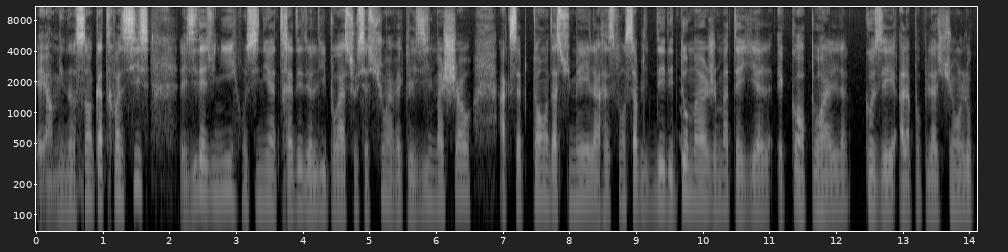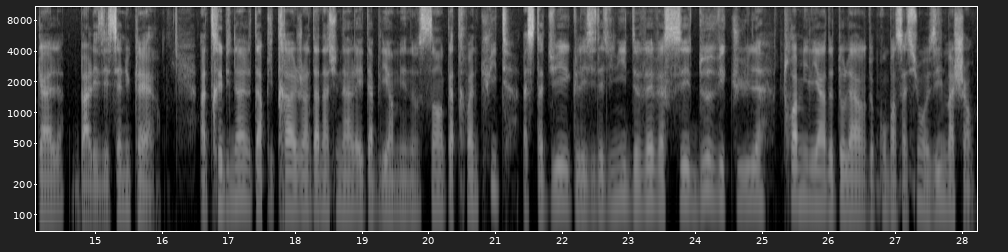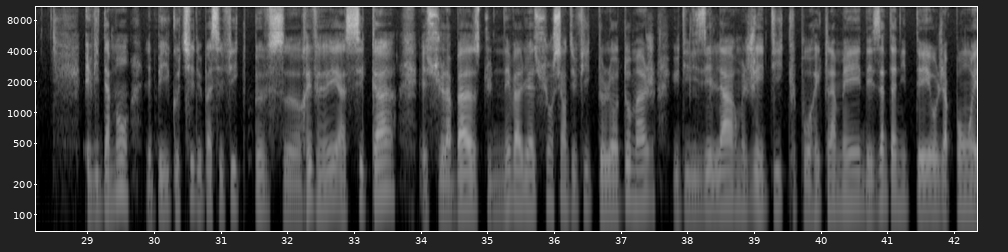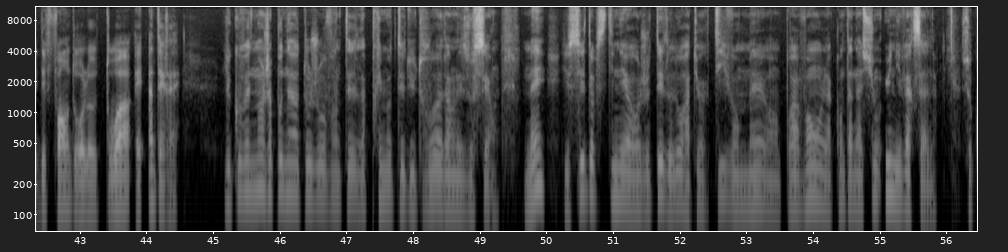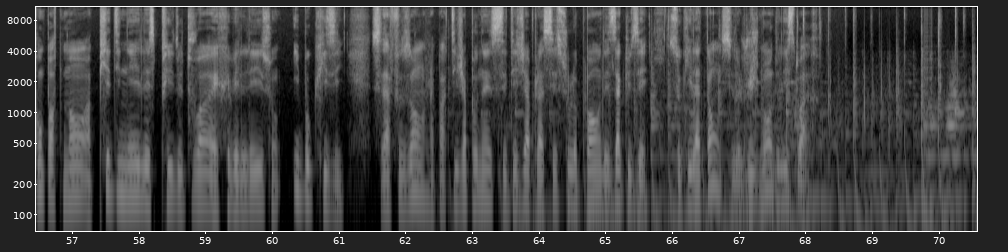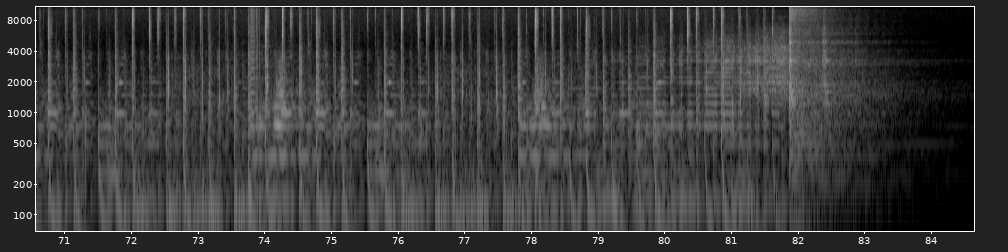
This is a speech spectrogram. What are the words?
et en 1986, les États-Unis ont signé un traité de libre association avec les îles Machao, acceptant d'assumer la responsabilité des dommages matériels et corporels causés à la population locale par les essais nucléaires. Un tribunal d'arbitrage international établi en 1988 a statué que les États-Unis devaient verser 2,3 milliards de dollars de compensation aux îles Machao. Évidemment, les pays côtiers du Pacifique peuvent se référer à ces cas et sur la base d'une évaluation scientifique de leurs dommages, utiliser l'arme juridique pour réclamer des indemnités au Japon et défendre leurs droits et intérêts. Le gouvernement japonais a toujours vanté la primauté du droit dans les océans, mais il s'est obstiné à rejeter de l'eau radioactive en mer en bravant condamnation universelle. Ce comportement a piédiné l'esprit de droit et révélé son hypocrisie. Cela faisant, la partie japonaise s'est déjà placée sous le pan des accusés. Ce qui l'attend, c'est le jugement de l'histoire.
